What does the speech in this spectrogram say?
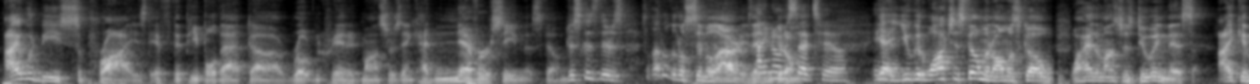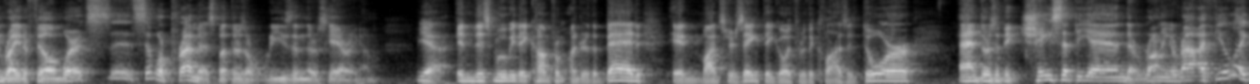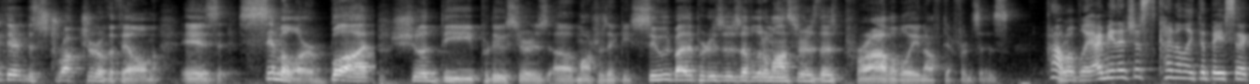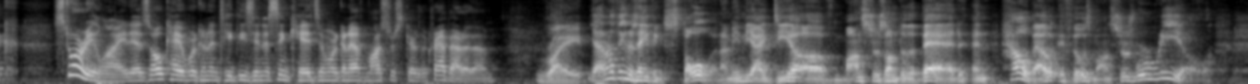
I would be surprised if the people that uh, wrote and created Monsters Inc. had never seen this film, just because there's, there's a lot of little similarities. That I you noticed could that al- too. Yeah. you could watch this film and almost go, "Why are the monsters doing this?" I can write a film where it's a similar premise, but there's a reason they're scaring them. Yeah. In this movie, they come from under the bed. In Monsters Inc., they go through the closet door. And there's a big chase at the end. They're running around. I feel like the structure of the film is similar, but should the producers of Monsters Inc. be sued by the producers of Little Monsters? There's probably enough differences. Probably. I mean, it's just kind of like the basic storyline is okay, we're going to take these innocent kids and we're going to have monsters scare the crap out of them. Right. Yeah, I don't think there's anything stolen. I mean, the idea of monsters under the bed, and how about if those monsters were real?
